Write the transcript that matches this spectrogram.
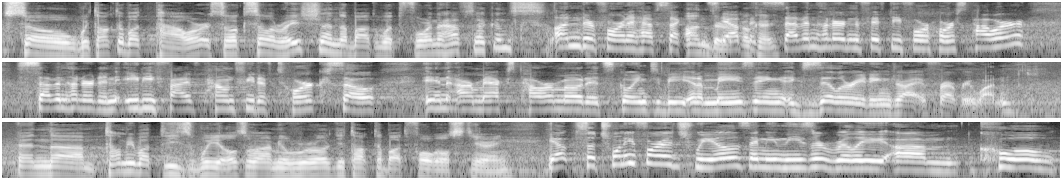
So we talked about power. So acceleration about what four and a half seconds? Under four and a half seconds. Under, yep, okay. it's 754 horsepower, 785 pound feet of torque. So in our max power mode, it's going to be an amazing, exhilarating drive for everyone. And um, tell me about these wheels. Well, I mean, we already talked about four wheel steering. Yep, so 24 inch wheels. I mean, these are really um, cool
